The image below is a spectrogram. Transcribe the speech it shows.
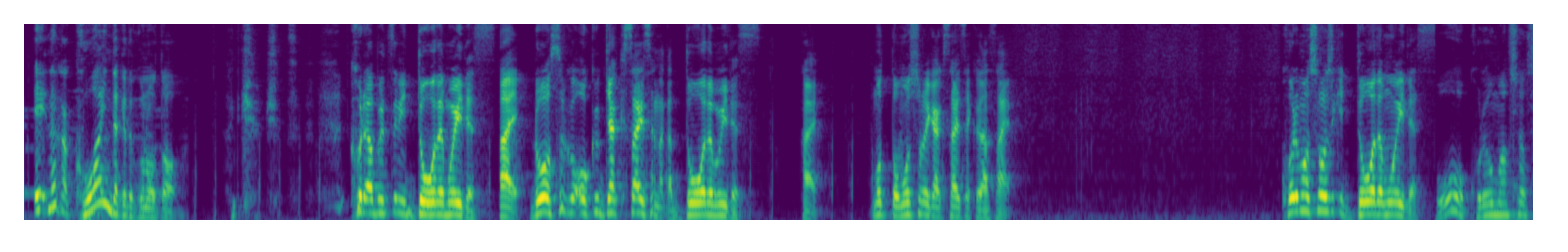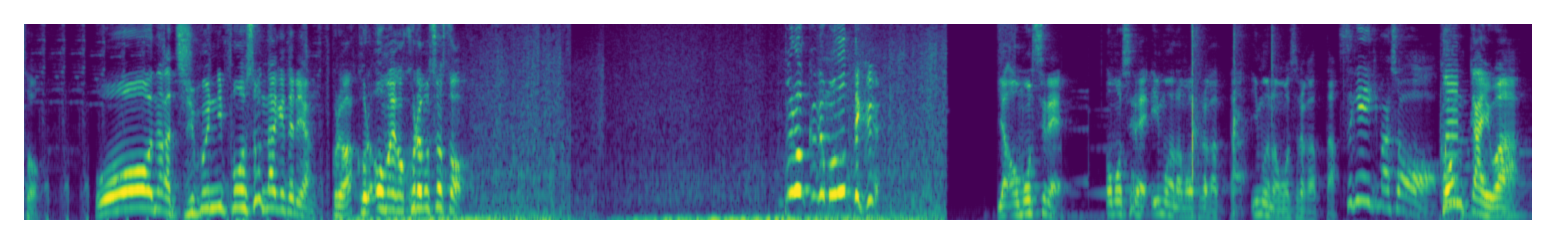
えなんか怖いんだけどこの音。これは別にどうでもいいです。はい。ろうそく置く逆再生なんかどうでもいいです。はい。もっと面白い逆再生ください。これも正直どうでもいいです。おおこれ面白そう。おおなんか自分にポーション投げてるやん。これは？これ？お前がこれ面白そう。ブロックが戻ってく。いや面白い。面白い。今の面白かった。今の面白かった。次行きましょう。今回は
